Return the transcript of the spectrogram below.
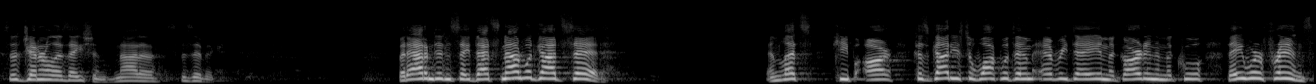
It's a generalization, not a specific. But Adam didn't say, That's not what God said. And let's keep our, because God used to walk with them every day in the garden in the cool. They were friends.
